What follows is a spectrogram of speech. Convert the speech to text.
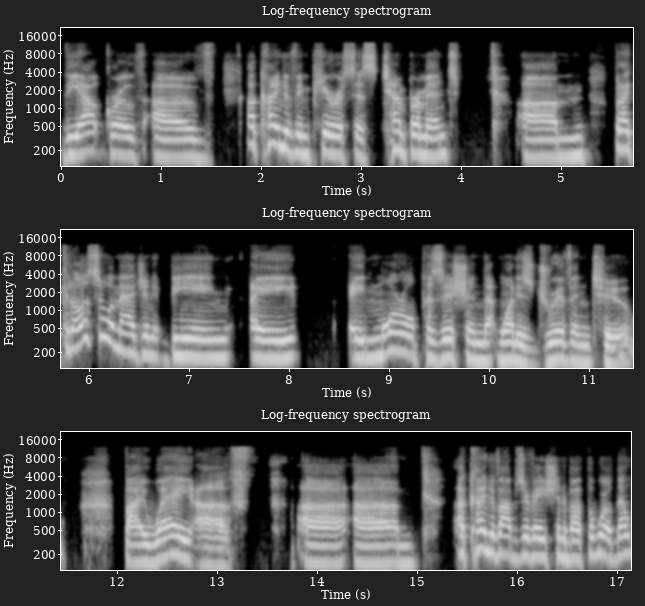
the outgrowth of a kind of empiricist temperament. Um, but I could also imagine it being a a moral position that one is driven to by way of uh, um, a kind of observation about the world. Now,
